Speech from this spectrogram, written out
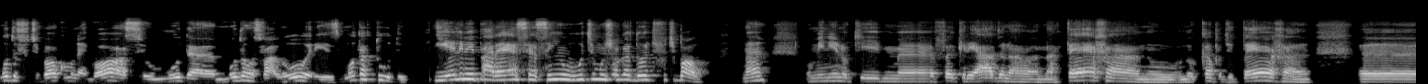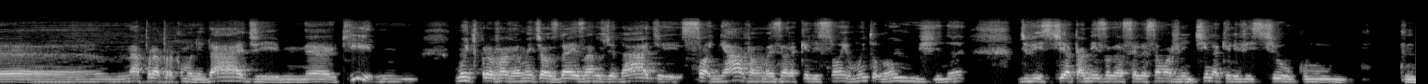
Muda o futebol como negócio, muda, mudam os valores, muda tudo. E ele me parece assim o último jogador de futebol né? O menino que uh, foi criado na, na terra, no, no, campo de terra, uh, na própria comunidade, uh, que muito provavelmente aos 10 anos de idade sonhava, mas era aquele sonho muito longe, né? De vestir a camisa da seleção argentina que ele vestiu com com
